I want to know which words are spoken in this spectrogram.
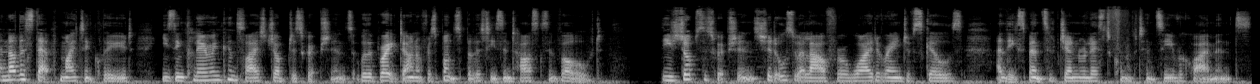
Another step might include using clear and concise job descriptions with a breakdown of responsibilities and tasks involved. These job descriptions should also allow for a wider range of skills at the expense of generalist competency requirements.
